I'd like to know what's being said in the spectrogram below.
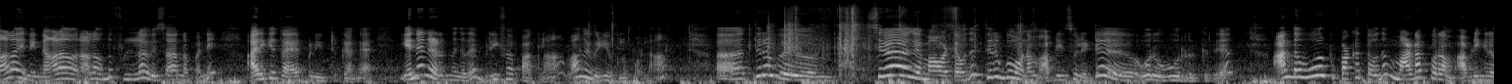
நாளாக இன்னைக்கு நாலாவது நாளாக வந்து ஃபுல்லாக விசாரணை பண்ணி அறிக்கை தயார் பண்ணிகிட்ருக்காங்க இருக்காங்க. என்ன நடந்துங்கிறத ப்ரீஃபாக பார்க்கலாம். வாங்க வீடியோக்குள்ளே போகலாம் திரு சிவகங்கை மாவட்டம் வந்து திருபுவனம் அப்படின்னு சொல்லிட்டு ஒரு ஊர் இருக்குது. அந்த ஊருக்கு பக்கத்தில் வந்து மடப்புறம் அப்படிங்கிற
